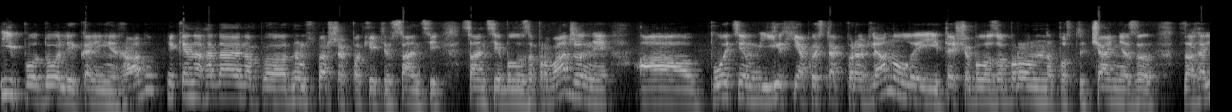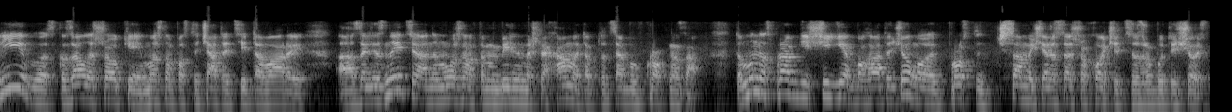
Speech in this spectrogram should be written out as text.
і по долі Калінінграду, яке нагадаю на одним з перших пакетів санкцій. Санкції були запроваджені, а потім їх якось так переглянули, і те, що було заборонено постачання за взагалі сказали, що окей, можна постачати ці товари а, залізницю, а не можна автомобільними шляхами. Тобто, це був крок назад. Тому насправді ще є багато чого. Просто саме через те, що хочеться зробити щось,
